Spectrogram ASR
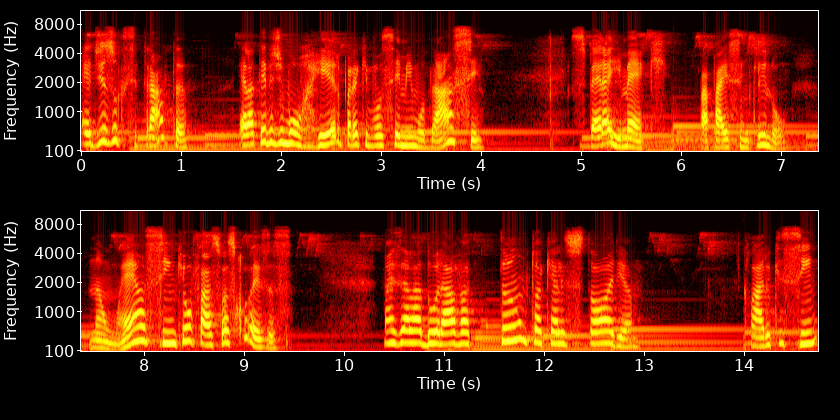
É disso que se trata? Ela teve de morrer para que você me mudasse? Espera aí, Mac. Papai se inclinou. Não é assim que eu faço as coisas. Mas ela adorava tanto aquela história. Claro que sim.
